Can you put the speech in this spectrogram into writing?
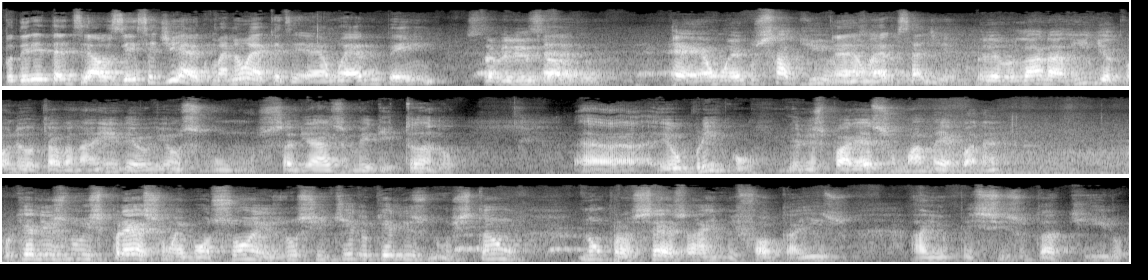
Poderia até dizer ausência de ego, mas não é, quer dizer, é um ego bem estabilizado. É, é um ego sadio. É né? um ego sadio. Por exemplo, lá na Índia, quando eu estava na Índia, eu vi uns, uns sannyasi meditando. Uh, eu brinco, eles parecem uma meba, né? Porque eles não expressam emoções no sentido que eles não estão num processo, ai, me falta isso, ai, eu preciso daquilo.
